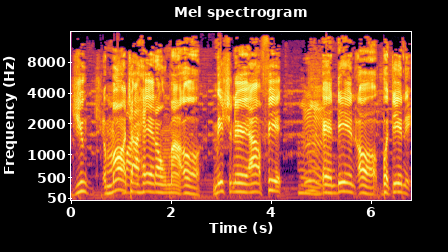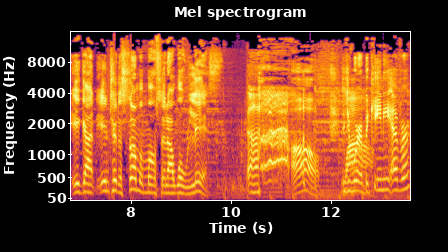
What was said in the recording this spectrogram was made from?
Ju- March, I had on my uh missionary outfit. Mm. And then, uh, but then it got into the summer months that I wore less. Uh, oh. Did wow. you wear a bikini ever?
